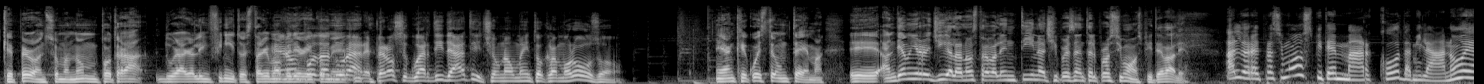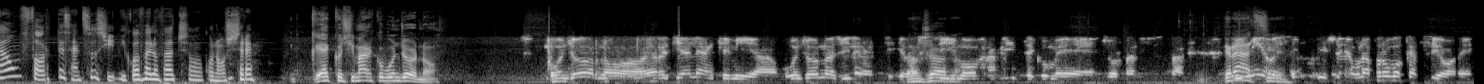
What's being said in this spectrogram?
Che però insomma non potrà durare all'infinito e staremo Eh, a non vedere può da come... durare, però se guardi i dati c'è un aumento clamoroso. E anche questo è un tema. Eh, andiamo in regia, la nostra Valentina ci presenta il prossimo ospite, Vale. Allora, il prossimo ospite è Marco da Milano e ha un forte senso civico, ve lo faccio conoscere. Eccoci Marco, buongiorno. Buongiorno, RTL anche mia. Buongiorno a Giletti, che Buongiorno. la stimo veramente come giornalista. Grazie. Il mio è una provocazione,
